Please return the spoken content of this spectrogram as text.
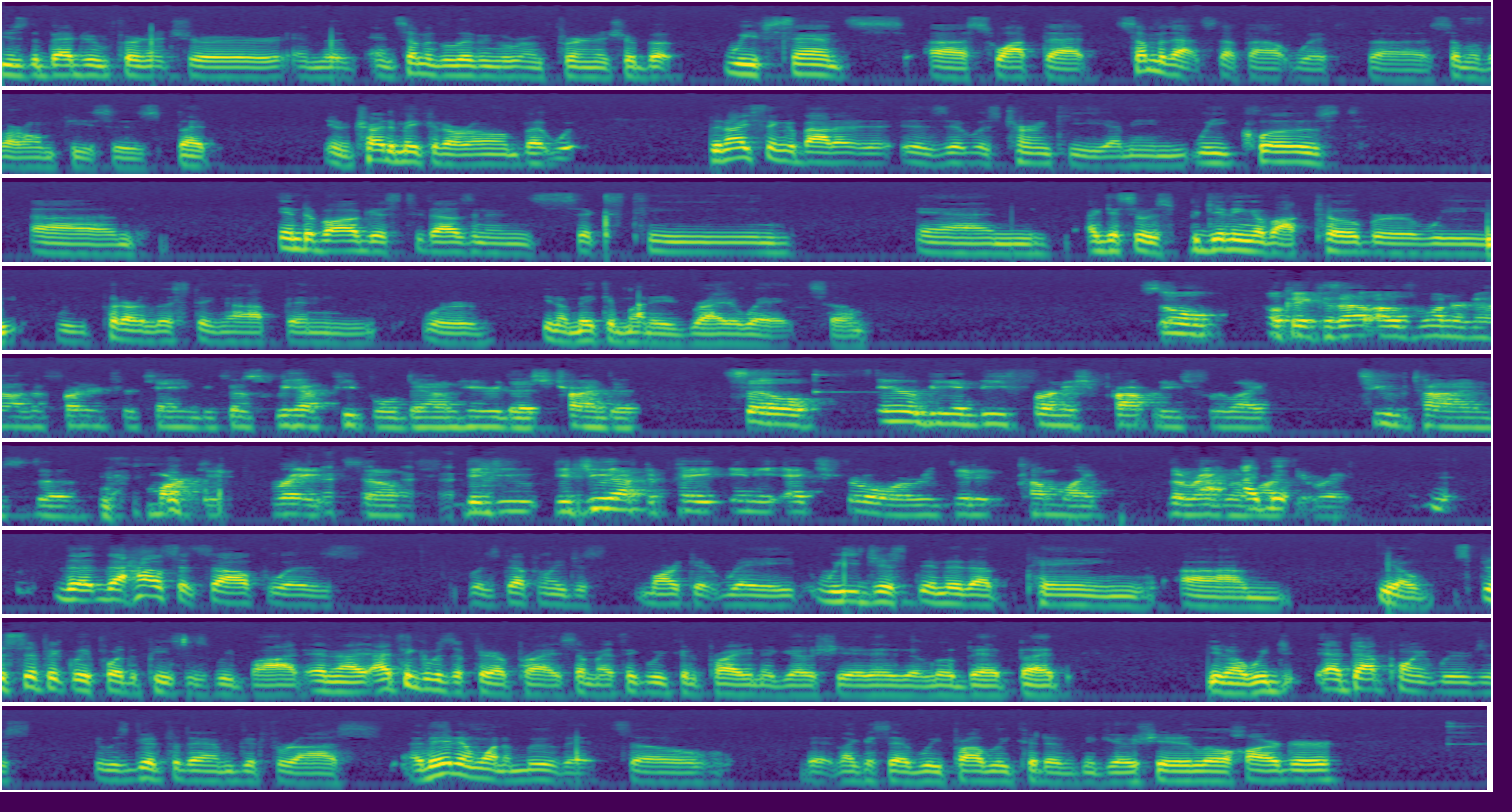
used the bedroom furniture and the and some of the living room furniture. But we've since uh, swapped that some of that stuff out with uh, some of our own pieces. But you know, try to make it our own. But w- the nice thing about it is it was turnkey. I mean, we closed um, end of August 2016, and I guess it was beginning of October. We we put our listing up, and we're you know making money right away. So So, okay, because I, I was wondering how the furniture came because we have people down here that's trying to sell Airbnb furnished properties for like two times the market rate. So, did you did you have to pay any extra, or did it come like the regular I- I market rate? the the house itself was was definitely just market rate. We just ended up paying, um, you know, specifically for the pieces we bought, and I, I think it was a fair price. I mean, I think we could probably negotiate it a little bit, but you know, we at that point we were just it was good for them, good for us. Uh, They didn't want to move it, so that- like I said, we probably could have negotiated a little harder,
